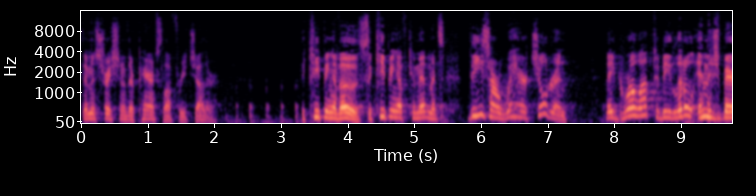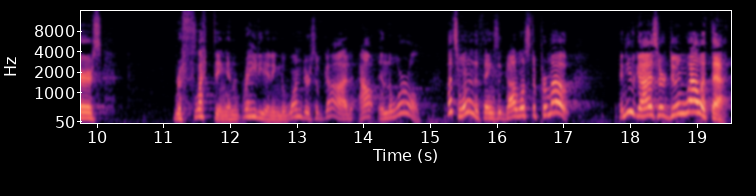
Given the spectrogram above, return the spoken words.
demonstration of their parents' love for each other. The keeping of oaths, the keeping of commitments. These are where children they grow up to be little image bearers reflecting and radiating the wonders of God out in the world. That's one of the things that God wants to promote. And you guys are doing well at that.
